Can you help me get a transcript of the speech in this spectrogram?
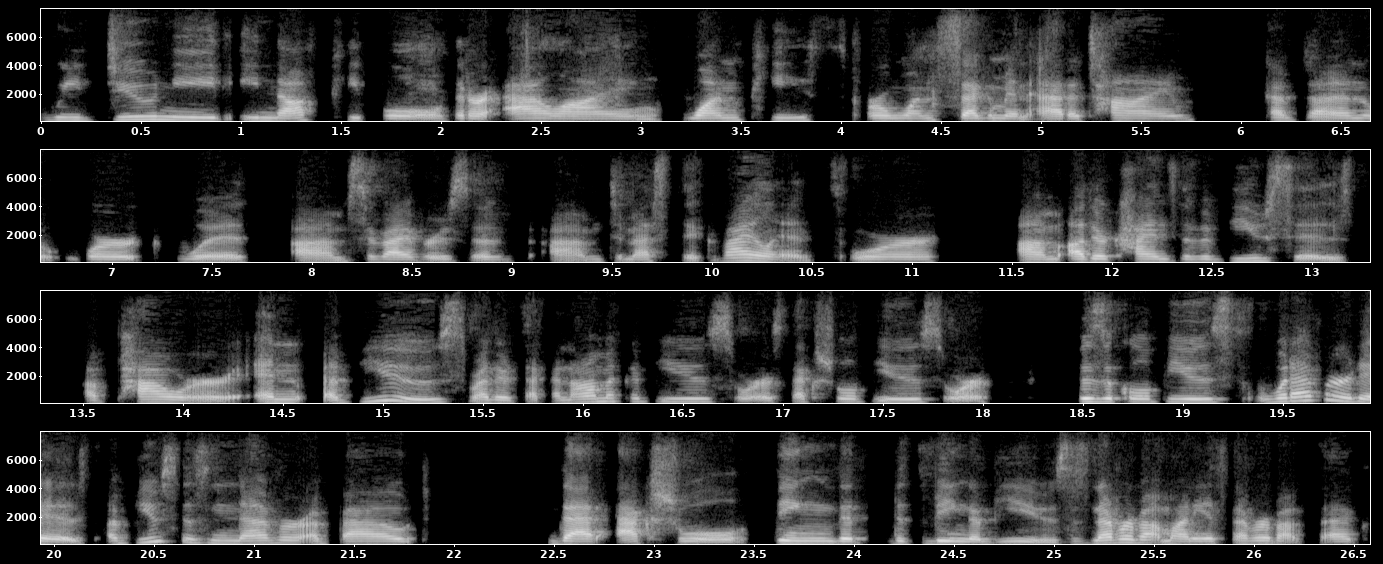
we do need enough people that are allying one piece or one segment at a time. I've done work with um, survivors of um, domestic violence or um, other kinds of abuses of power. And abuse, whether it's economic abuse or sexual abuse or physical abuse, whatever it is, abuse is never about that actual thing that, that's being abused. It's never about money. It's never about sex.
